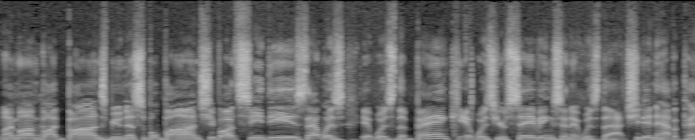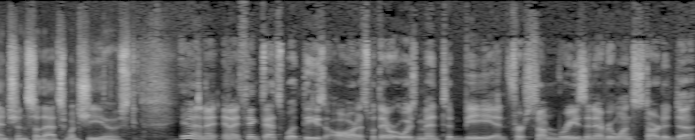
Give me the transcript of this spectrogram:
My yeah. mom bought bonds, municipal bonds. She bought CDs. That was it. Was the bank? It was your savings, and it was that. She didn't have a pension, so that's what she used. Yeah, and I, and I think that's what these are. That's what they were always meant to be. And for some reason, everyone started to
